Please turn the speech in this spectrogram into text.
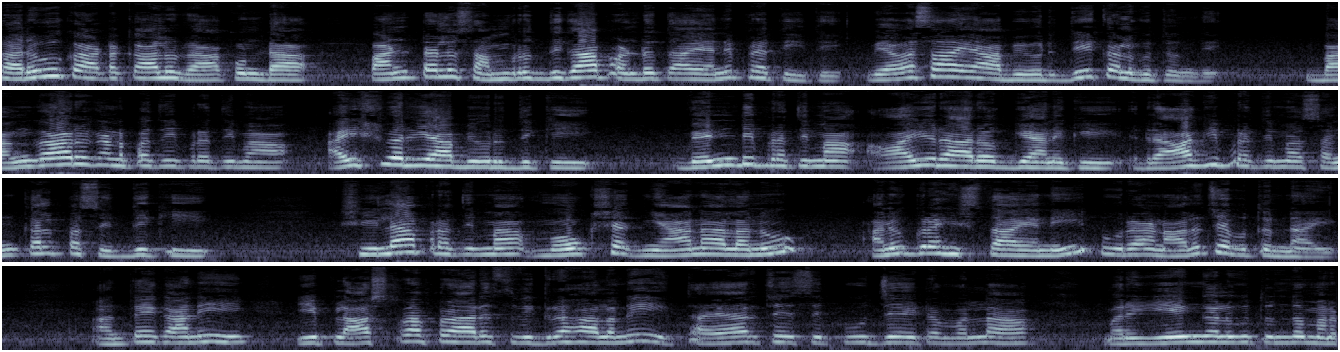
కరువు కాటకాలు రాకుండా పంటలు సమృద్ధిగా పండుతాయని ప్రతీతి. వ్యవసాయ అభివృద్ధి కలుగుతుంది. బంగారు గణపతి ప్రతిమ ఐశ్వర్యాభివృద్ధికి వెండి ప్రతిమ ఆయురారోగ్యానికి రాగి ప్రతిమ సంకల్ప సిద్ధికి శిలా ప్రతిమ మోక్ష జ్ఞానాలను అనుగ్రహిస్తాయని పురాణాలు చెబుతున్నాయి. అంతేకాని ఈ ప్లాస్టర్ ఆఫ్ ప్యారిస్ విగ్రహాలని తయారు చేసి పూజ చేయటం వల్ల మరి ఏం కలుగుతుందో మన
